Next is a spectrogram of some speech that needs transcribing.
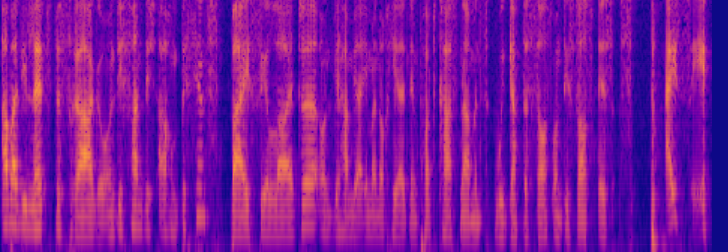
Aber die letzte Frage, und die fand ich auch ein bisschen spicy, Leute. Und wir haben ja immer noch hier den Podcast namens We Got the Sauce und die Sauce ist spicy.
